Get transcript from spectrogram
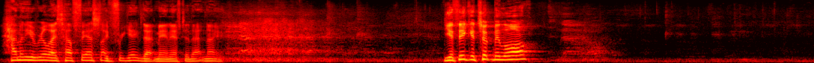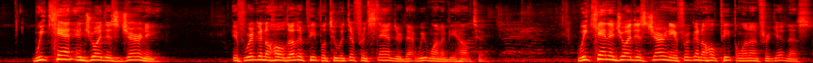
How many of you realize how fast I forgave that man after that night? Do you think it took me long? We can't enjoy this journey if we're going to hold other people to a different standard that we want to be held to. We can't enjoy this journey if we're going to hold people in unforgiveness.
